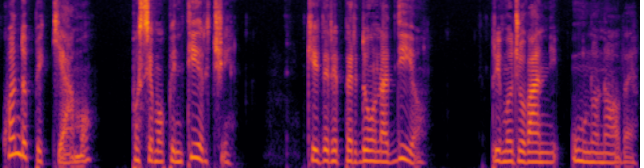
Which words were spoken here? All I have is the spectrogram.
Quando pecchiamo, possiamo pentirci, chiedere perdono a Dio. 1 Giovanni 1, 9.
